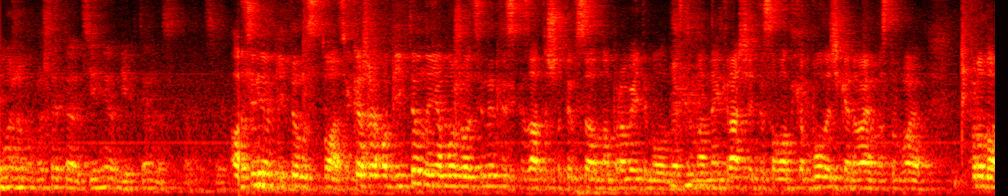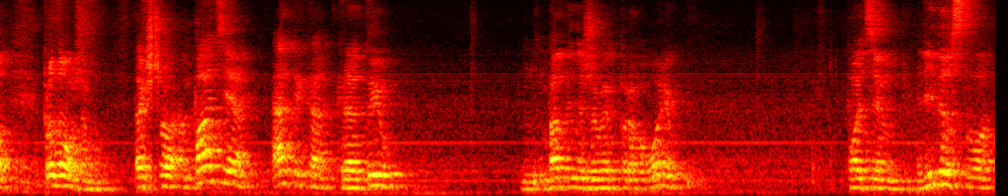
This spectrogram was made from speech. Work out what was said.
ну, можна попросити оцінює об'єктивну ситуацію. Оціни об'єктивну ситуацію. Каже, об'єктивно я можу оцінити і сказати, що ти все одно правий, ти молодець, ти в мене найкращий, ти солодка булочка, давай ми з тобою продов- продовжимо. Так що емпатія, етика, креатив, ведення живих переговорів, потім лідерство.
